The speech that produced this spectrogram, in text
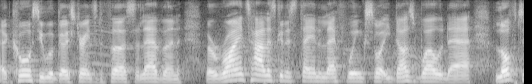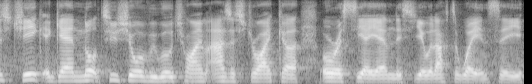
Of course, he would go straight into the first 11, but Ryan Tyler's going to stay in the left wing slot, he does well there. Loftus Cheek, again, not too sure if we will try him as a striker or a CAM this year, we'll have to wait and see.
